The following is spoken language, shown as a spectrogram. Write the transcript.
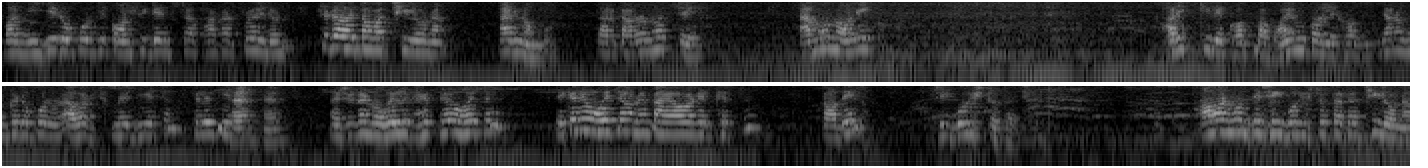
বা নিজের ওপর যে কনফিডেন্সটা থাকার প্রয়োজন সেটা হয়তো আমার ছিল না। এক নম্বর। তার কারণ হচ্ছে এমন অনেক আরেকটি লেখক বা ভয়ঙ্কর লেখক যারা মুখের ওপর আবার শুনে দিয়েছেন ফেলে দিয়েছেন। হ্যাঁ হ্যাঁ। সেটা নোবেলের ক্ষেত্রেও হয়েছে এখানেও হয়েছে অনেক অ্যাওয়ার্ডের ক্ষেত্রে। তাদের সেই বলিষ্ঠতা ছিল। আমার মধ্যে সেই বলিষ্ঠতাটা ছিল না।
